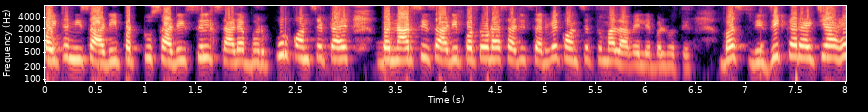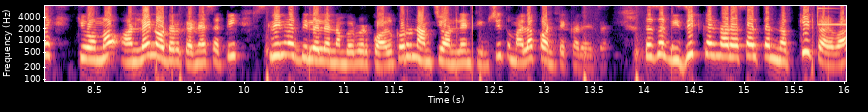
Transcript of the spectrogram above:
पैठणी साडी पट्टू साडी सिल्क साड्या भरपूर कॉन्सेप्ट आहेत. बनारसी साडी पटोडा साडी सर्व कॉन्सेप्ट तुम्हाला अवेलेबल होते. बस व्हिजिट करायची आहे किंवा मग ऑनलाईन ऑर्डर करण्यासाठी स्क्रीनवर दिलेल्या नंबरवर कॉल करून आमची ऑनलाईन टीमशी तुम्हाला कॉन्टॅक्ट करायचा आहे. तर जर व्हिजिट करणार असाल तर नक्की कळवा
